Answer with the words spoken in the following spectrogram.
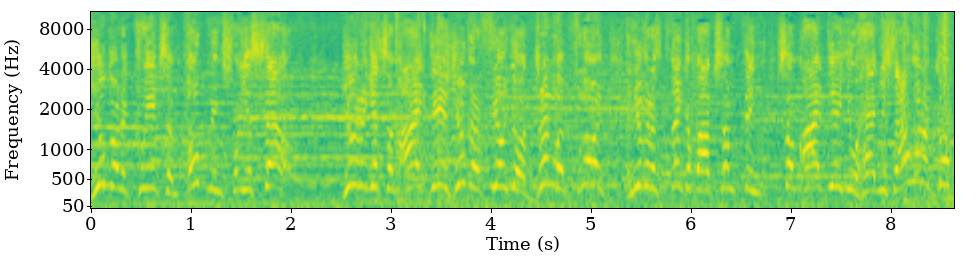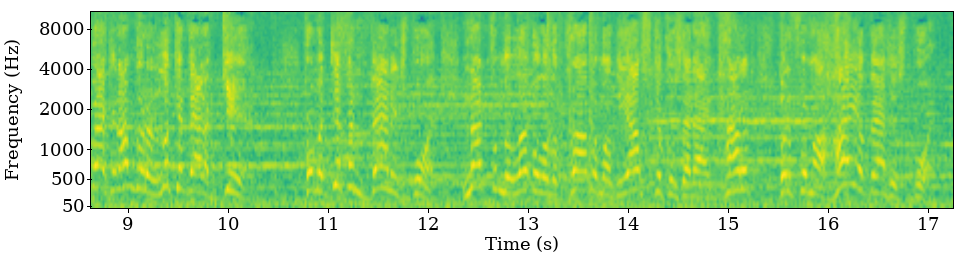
you're going to create some openings for yourself. You're going to get some ideas. You're going to feel your adrenaline flowing, and you're going to think about something, some idea you had, and you say, I want to go back and I'm going to look at that again from a different vantage point, not from the level of the problem of the obstacles that I encountered, but from a higher vantage point.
